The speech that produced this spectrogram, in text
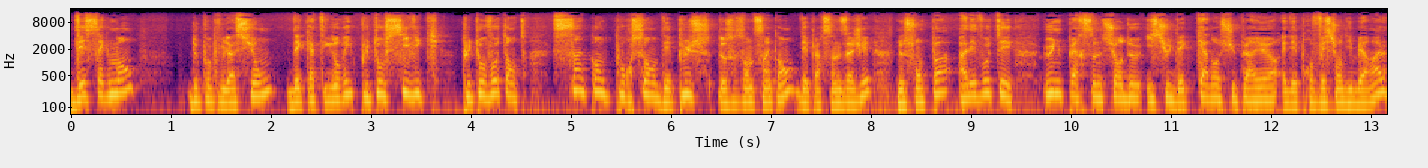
des segments de population, des catégories plutôt civiques, plutôt votantes. 50% des plus de 65 ans, des personnes âgées, ne sont pas allées voter. Une personne sur deux issue des cadres supérieurs et des professions libérales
